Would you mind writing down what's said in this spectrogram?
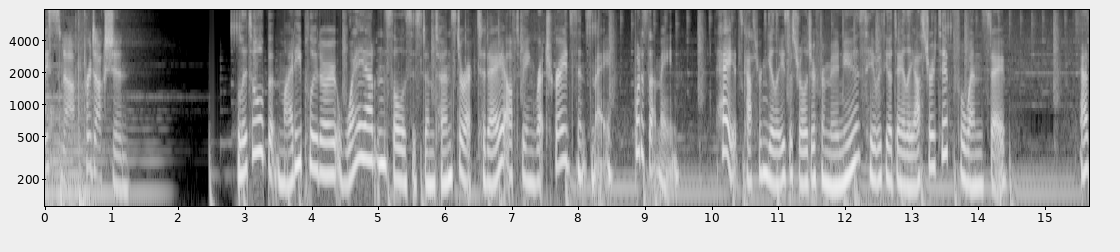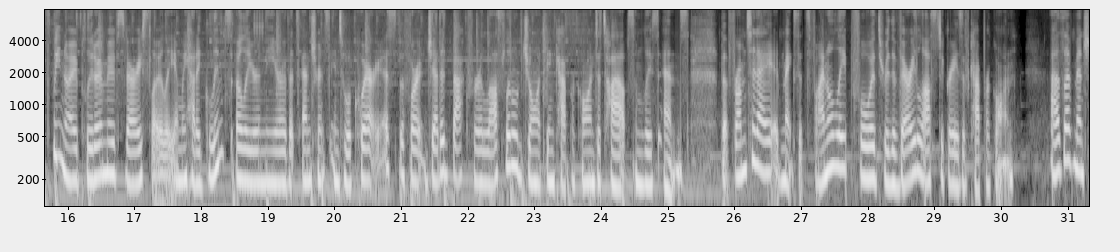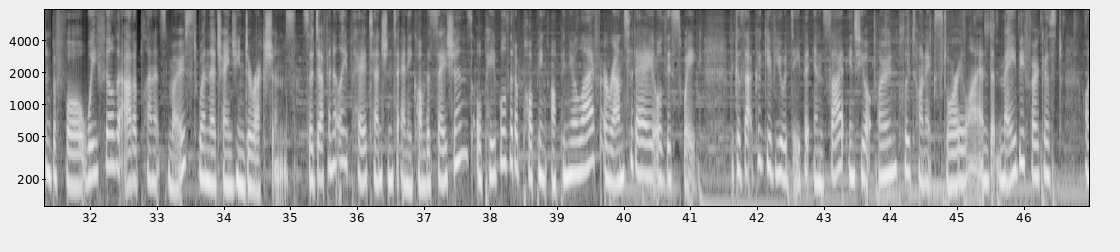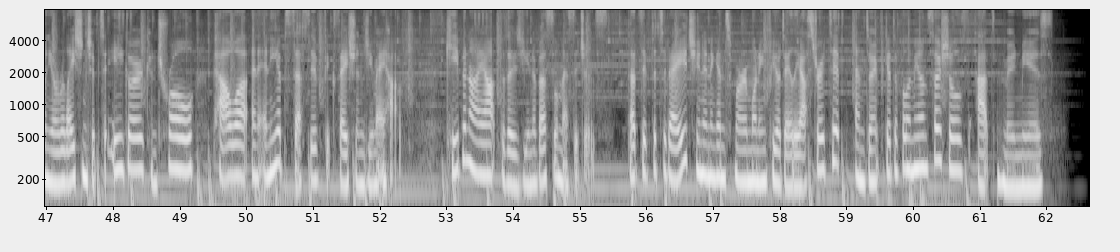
LiSTNR production. Little but mighty Pluto, way out in the solar system, turns direct today after being retrograde since May. What does that mean? Hey, it's Katherine Gillies, astrologer from Moon Muse, here with your daily astro tip for Wednesday. As we know, Pluto moves very slowly, and we had a glimpse earlier in the year of its entrance into Aquarius before it jetted back for a last little jaunt in Capricorn to tie up some loose ends. But from today, it makes its final leap forward through the very last degrees of Capricorn. As I've mentioned before, we feel the outer planets most when they're changing directions. So definitely pay attention to any conversations or people that are popping up in your life around today or this week, because that could give you a deeper insight into your own plutonic storyline that may be focused on your relationship to ego, control, power, and any obsessive fixations you may have. Keep an eye out for those universal messages. That's it for today. Tune in again tomorrow morning for your daily astro tip, and don't forget to follow me on socials at Moon Muse.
